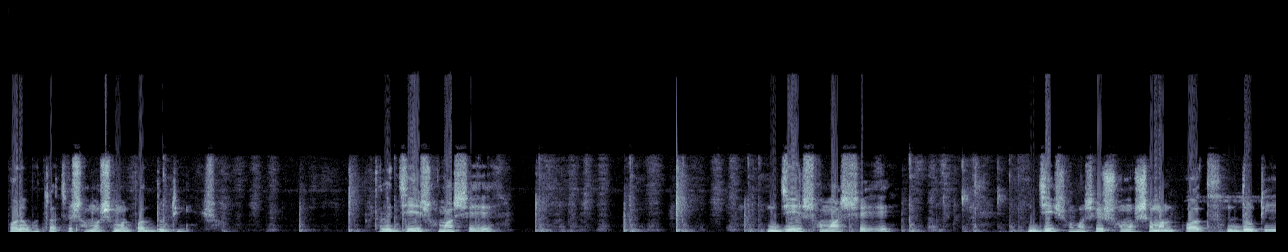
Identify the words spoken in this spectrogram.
পরপদটা হচ্ছে সমসমান পথ দুটি। তাহলে যে সমাসে যে সমাসে যে সমাসের সমস্যামান পদ দুটি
